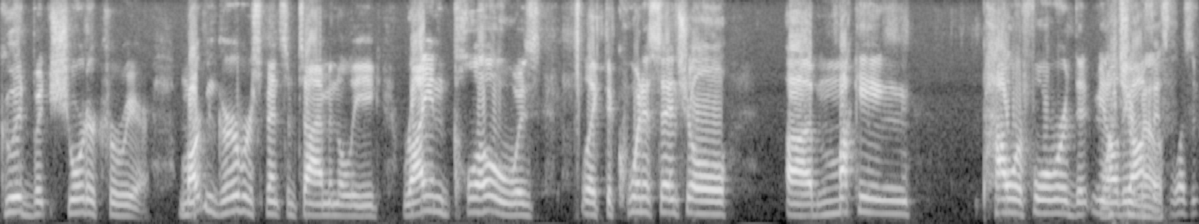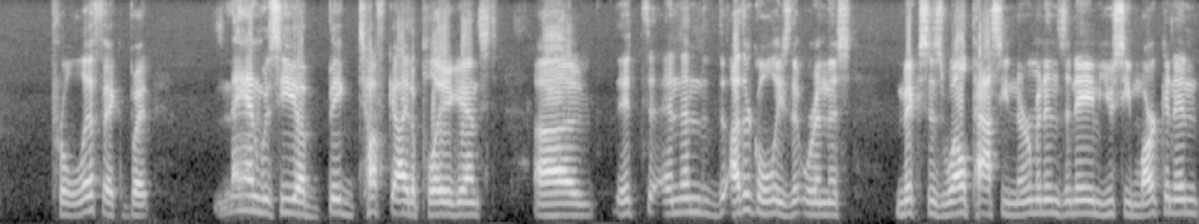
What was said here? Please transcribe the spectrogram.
good but shorter career. Martin Gerber spent some time in the league. Ryan Clowe was like the quintessential uh, mucking power forward that you Watch know the offense mouth. wasn't prolific, but man, was he a big, tough guy to play against. Uh, it and then the other goalies that were in this mix as well. Pasi Nurminen's a name. Jussi Markkanen,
